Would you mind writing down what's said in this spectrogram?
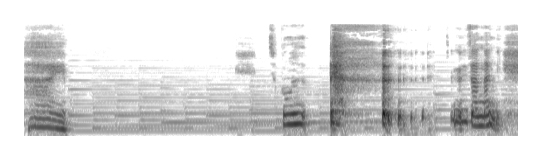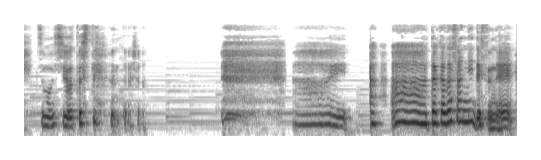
はい。職務、職務さん何質問しようとしてるんだろう。はい。あ、ああ高田さんにですね、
